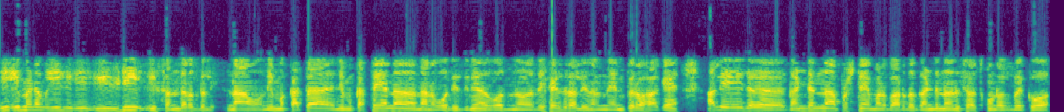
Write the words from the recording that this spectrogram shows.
ಈ ಮೇಡಮ್ ಈ ಈ- ಈ ಇಡೀ ಈ ಸಂದರ್ಭದಲ್ಲಿ ನಾವು ನಿಮ್ಮ ಕಥೆ, ನಿಮ್ಮ ಕಥೆಯನ್ನ ನಾನು ಓದಿದ್ದೀನಿ ಓದ್ ಹೇಳಿದ್ರೆ ಅಲ್ಲಿ ನನ್ಗೆ ನೆನಪಿರೋ ಹಾಗೆ. ಅಲ್ಲಿ ಗಂಡನ್ನ ಪ್ರಶ್ನೆ ಮಾಡಬಾರ್ದು, ಗಂಡನ್ನ ಅನುಸರಿಸ್ಕೊಂಡು ಹೋಗ್ಬೇಕು.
